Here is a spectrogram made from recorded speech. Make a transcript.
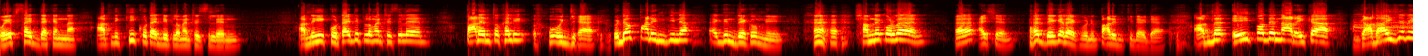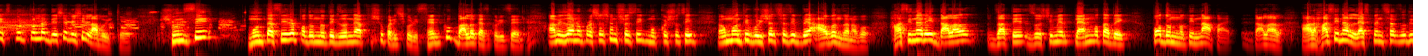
ওয়েবসাইট দেখেন না, আপনি কি কোটায় ডিপ্লোমেট হয়েছিলেন আপনি কি কোটায় ডিপ্লোমেট হয়েছিলেন পারেন তো খালি ওইটা ওইটাও পারেন কিনা, একদিন দেখুন নি সামনে করবেন? হ্যাঁ আইসেন। হ্যাঁ দেখে রাখবেন পারেন কিনা আপনার এই পদে গাধা হিসেবে এক্সপোর্ট করলে দেশে বেশি লাভ হইতো। শুনছি মুন্তাসিরের পদোন্নতির জন্য আপনি সুপারিশ করেছেন, খুব ভালো কাজ করেছেন। আমি জনপ্রশাসন সচিব, মুখ্য সচিব এবং মন্ত্রী পরিষদ সচিবকে আহ্বান জানাব, হাসিনার এই দালাল যাতে জসিমের প্ল্যান মোতাবেক পদোন্নতি না পায়। দালাল, আর হাসিনার লেসপেন্সার যদি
